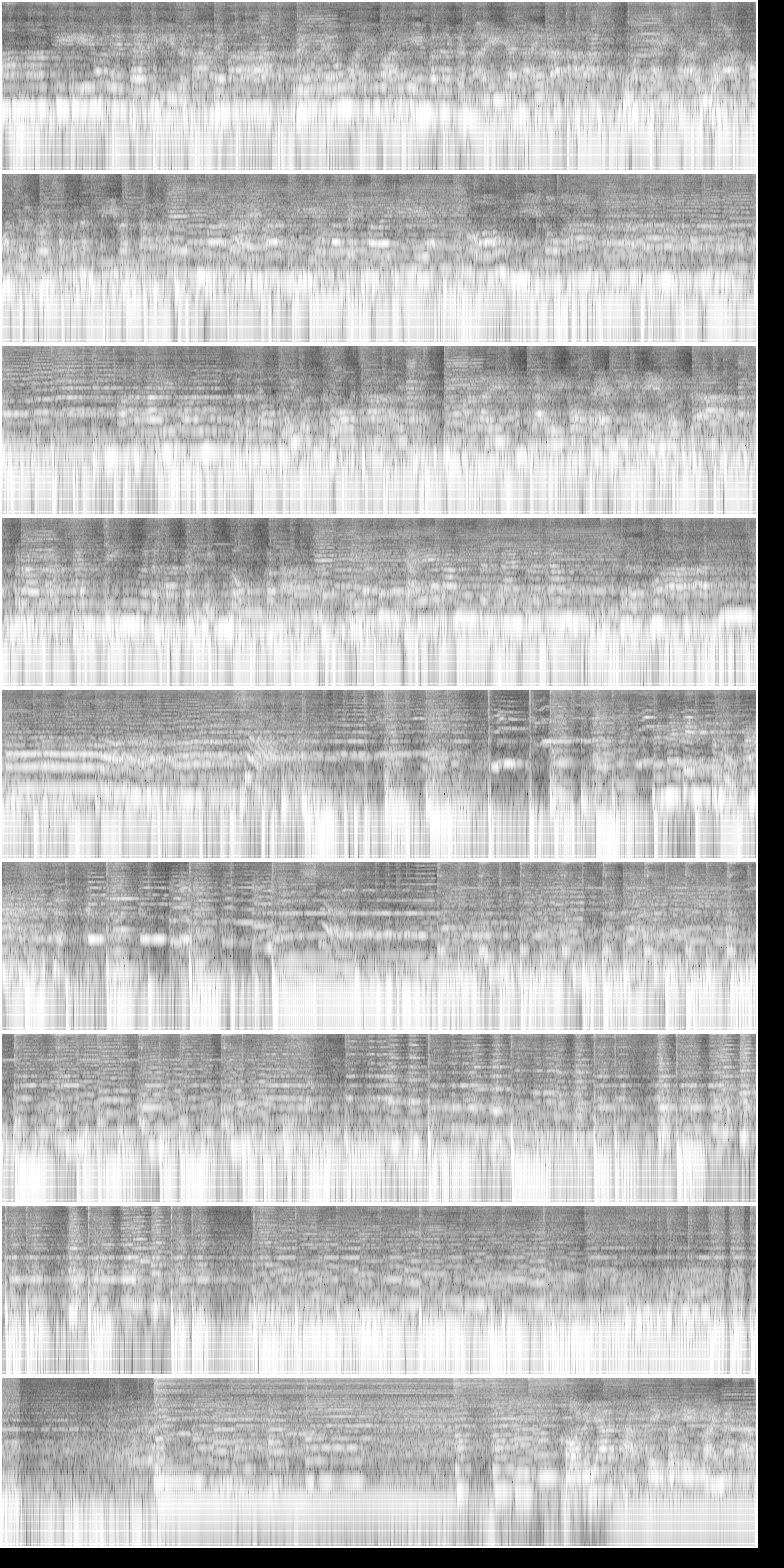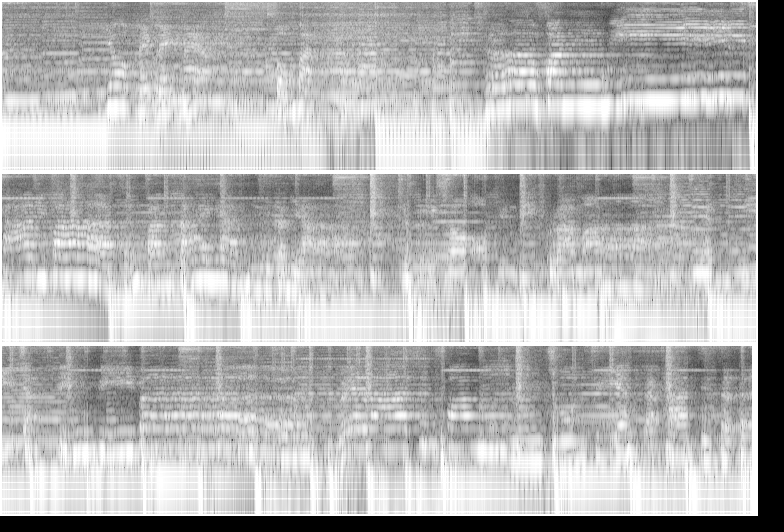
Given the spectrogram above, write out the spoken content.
มามาสิมาเป็นแฟนที่จะมาไม่มา เร็วเร็วไวไวมารักกันใหม่อย่าได้ระอาหัวใจชายว่าขอเชิญรอยช่างมานั่งตีลังกา นุญาตฝากเพลงตัวเองหน่อยนะครับ โยกเล็กๆแม่สมบัติ เธอฟังวิชาที่ฟ้าฉันฟังสายยันสัญญา เธอชอบเพลงดิกรามาแทนที่จัสตินบีเบอร์เวลาฉันฟังจูนเสียงจากคานซิสเตอร์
